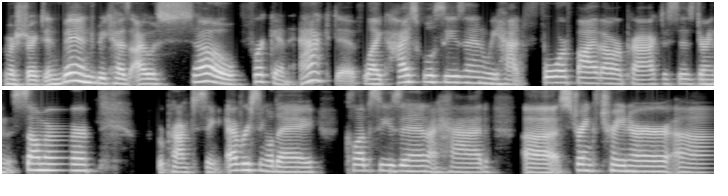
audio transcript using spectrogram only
and restrict and binge because I was so freaking active. Like high school season, we had four five hour practices during the summer. We're practicing every single day. Club season, I had a strength trainer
